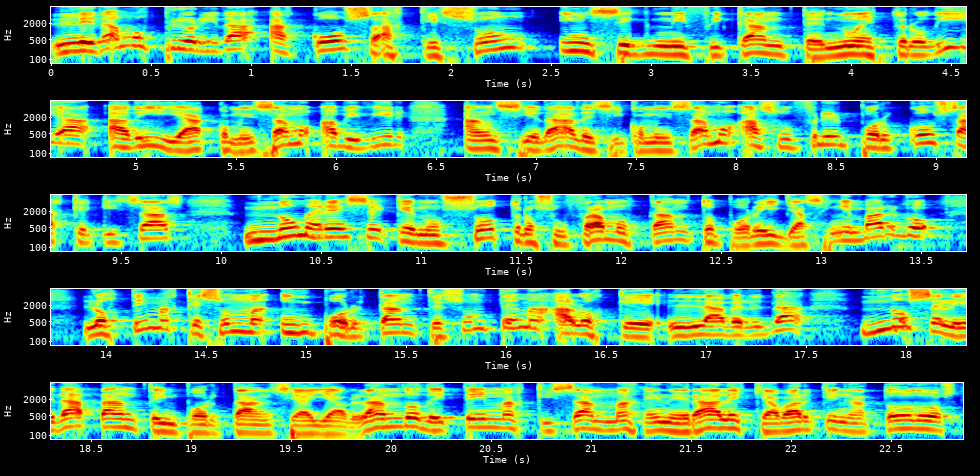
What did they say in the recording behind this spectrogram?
le damos prioridad a cosas que son insignificantes. Nuestro día a día comenzamos a vivir ansiedades y comenzamos a sufrir por cosas que quizás no merece que nosotros suframos tanto por ellas. Sin embargo, los temas que son más importantes son temas a los que la verdad no se le da tanta importancia. Y hablando de temas quizás más generales que abarquen a todos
